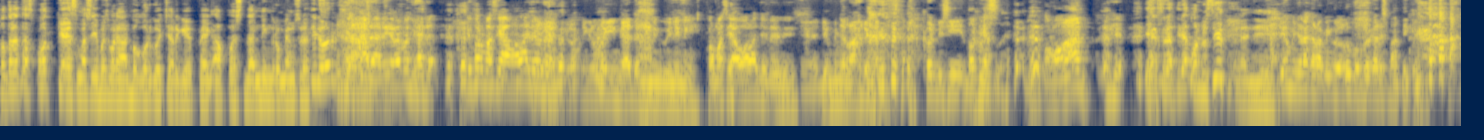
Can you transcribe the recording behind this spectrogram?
Totalitas podcast masih bersama dengan Bogor Gocer, Gepeng, Apes, dan Dingrum yang sudah tidur. Gak ada, nih kenapa gak ada? Ini formasi awal aja udah. Ningrum, Ningrum lagi nggak ada di minggu ini nih. Formasi awal aja udah nih. Ya, dia menyerah dengan kondisi podcast. Tolongan. yang sudah tidak kondusif. Anjing. Dia menyerah karena minggu lalu Bogor karismatik ya.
